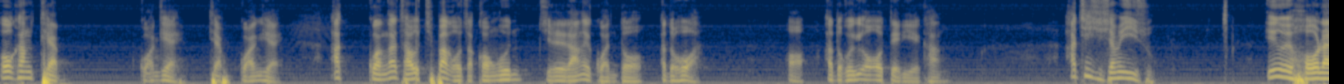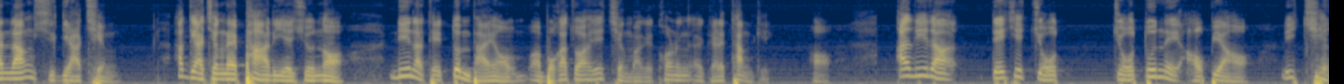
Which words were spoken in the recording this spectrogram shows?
乌空贴悬起来，贴悬起来，悬到差不多一百五十公分，一个人的悬度，啊，都好啊，哦，啊，都可以学第二个空。啊，这是啥物意思？因为荷兰人是牙枪，啊，牙枪来拍你的时阵吼，你若摕盾牌吼，啊，无较抓，迄枪嘛可能会甲你烫去，吼。啊，你若伫即九九吨的后壁吼，你枪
